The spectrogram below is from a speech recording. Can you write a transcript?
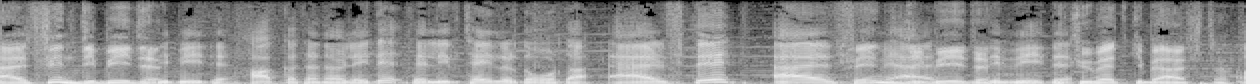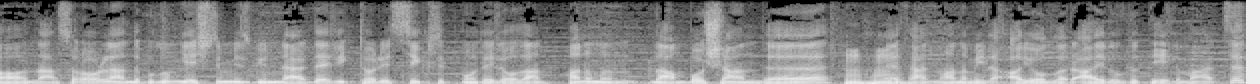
Elfin dibiydi. dibiydi. Hakikaten öyleydi ve Liv Taylor da orada elfti. Elf Elfin elf, dibiydi. dibiydi. Hükümet gibi elfti. Ondan sonra Orlando Bloom geçtiğimiz günlerde Victoria's Secret modeli olan hanımından boşandı. Efendim hanımıyla ayolları ayrıldı diyelim artık.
